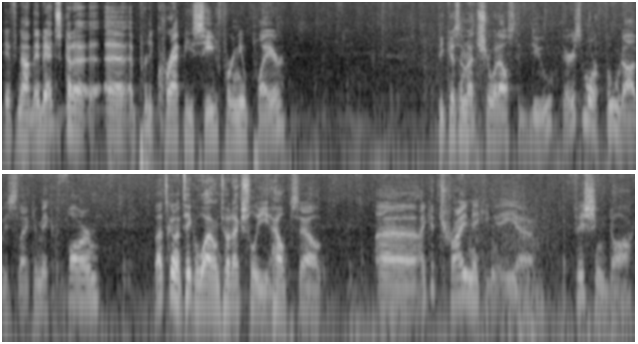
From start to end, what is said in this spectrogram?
If not, maybe I just got a, a, a pretty crappy seed for a new player. Because I'm not sure what else to do. There is more food, obviously. I can make a farm. That's going to take a while until it actually helps out. Uh, I could try making a, um, a fishing dock.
